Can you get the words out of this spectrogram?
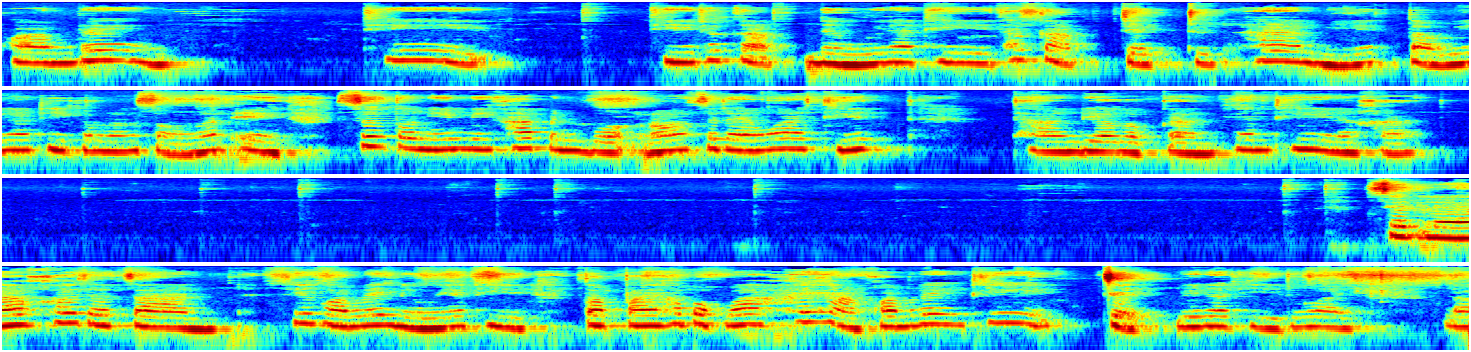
ความเร่งที่ t เท่ากับ 1 วินาทีเท่ากับ 7.5 เมตร ต่อวินาทีกำลังสองนั่นเอง ซึ่งตัวนี้มีค่าเป็นบวกเนาะแสดงว่าทิศทางเดียวกับการเคลื่อนที่นะคะเสร็จแล้วเข้าจะจานที่ความเร่งหนึ่งวินาที ต่อไปเขาบอกว่าให้หาความเร่งที่ 7 วินาทีด้วย เรา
